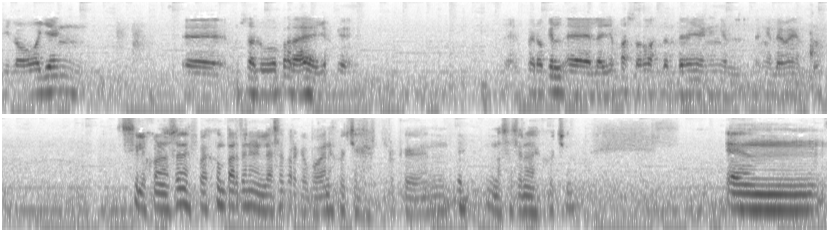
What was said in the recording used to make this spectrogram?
si lo oyen, eh, un saludo para ellos, que espero que eh, le hayan pasado bastante bien en el, en el evento. Si los conocen, después comparten el enlace para que puedan escuchar, porque no sé si nos escuchan. Eh,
